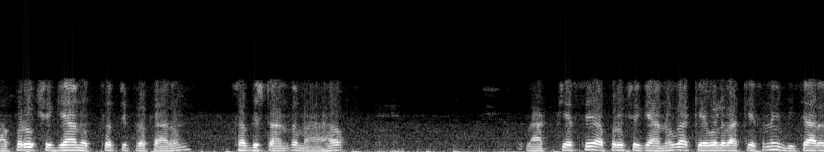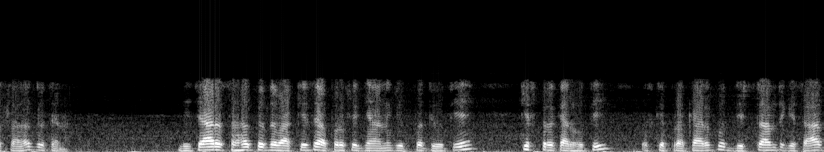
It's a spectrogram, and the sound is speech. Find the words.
अपरोक्ष ज्ञान उत्पत्ति प्रकार सदृष्टान्त माह वाक्य से अपरोक्ष ज्ञान होगा, केवल वाक्य से नहीं, विचार सहकृत न विचार सहकृत वाक्य से अपरोक्ष ज्ञान की उत्पत्ति होती है। किस प्रकार होती? उसके प्रकार को दृष्टांत के साथ।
